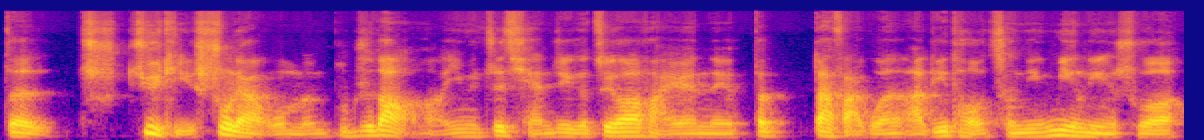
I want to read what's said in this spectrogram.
的具体数量我们不知道啊，因为之前这个最高法院那个大大法官阿迪头曾经命令说。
